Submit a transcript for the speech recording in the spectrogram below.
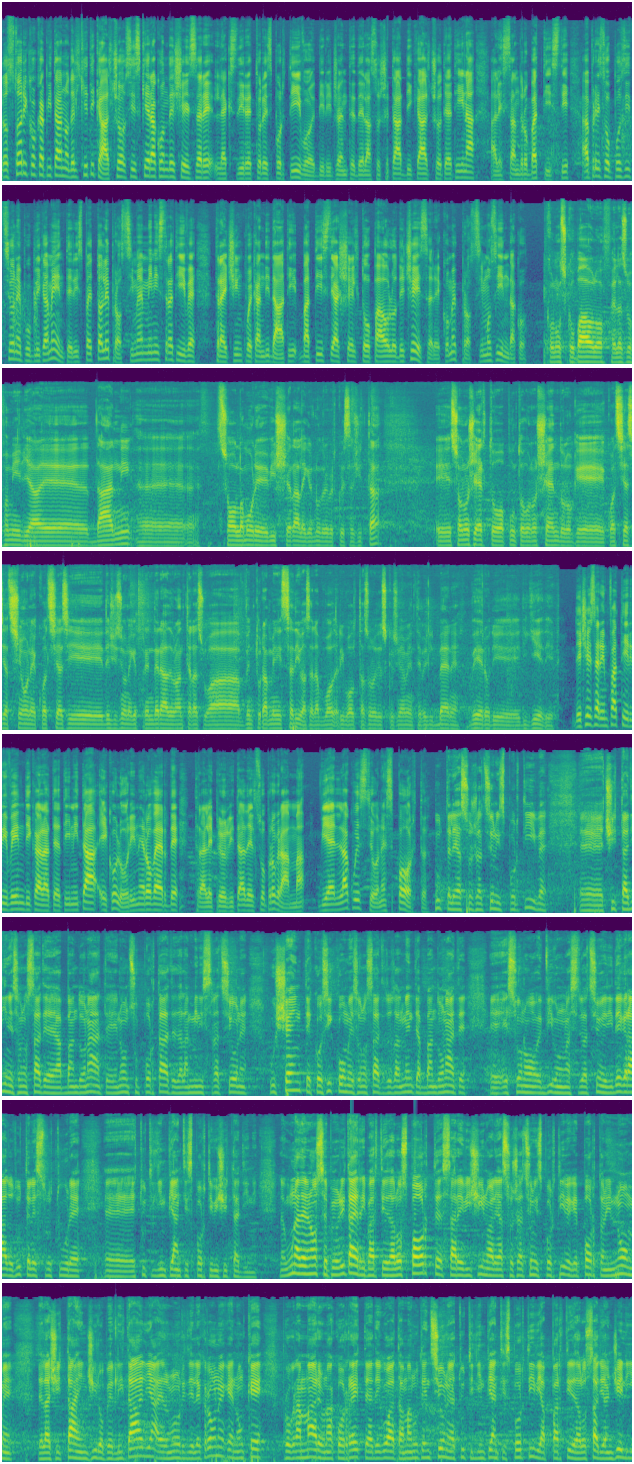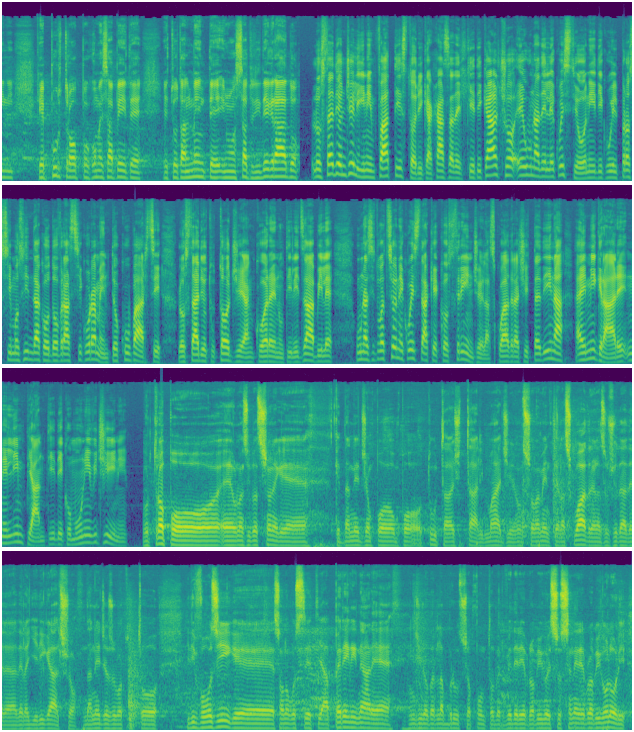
Lo storico capitano del Chieti Calcio si schiera con De Cesare, l'ex direttore sportivo e dirigente della società di calcio teatina Alessandro Battisti ha preso posizione pubblicamente rispetto alle prossime amministrative. Tra i cinque candidati Battisti ha scelto Paolo De Cesare come prossimo sindaco. Conosco Paolo e la sua famiglia eh, da anni, eh, so l'amore viscerale che nutre per questa città e sono certo, appunto conoscendolo, che qualsiasi azione e qualsiasi decisione che prenderà durante la sua avventura amministrativa sarà rivolta solo ed esclusivamente per il bene vero di, di Chieti. De Cesare infatti rivendica la teatinità e i colori nero-verde. Tra le priorità del suo programma vi è la questione sport. Tutte le associazioni sportive eh, cittadine sono state abbandonate e non supportate dall'amministrazione uscente, così come sono state totalmente abbandonate eh, e, sono, vivono una situazione di degrado tutte le strutture eh, e tutti gli impianti sportivi cittadini. Una delle nostre priorità è ripartire dallo sport, stare vicino alle associazioni sportive che portano il nome della della città in giro per l'Italia e l'onore delle cronache, nonché programmare una corretta e adeguata manutenzione a tutti gli impianti sportivi a partire dallo stadio Angelini che purtroppo, come sapete, è totalmente in uno stato di degrado. Lo Stadio Angelini, infatti, storica casa del Chieti Calcio, è una delle questioni di cui il prossimo sindaco dovrà sicuramente occuparsi. Lo stadio tutt'oggi è ancora inutilizzabile, una situazione questa che costringe la squadra cittadina a emigrare negli impianti dei comuni vicini. Purtroppo è una situazione che, che danneggia un po', un po', tutta la città, l'immagine, non solamente la squadra e la società della, della Chiedi Calcio, danneggia soprattutto i tifosi che sono costretti a peregrinare in giro per l'Abruzzo per vedere i propri, sostenere i propri colori.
